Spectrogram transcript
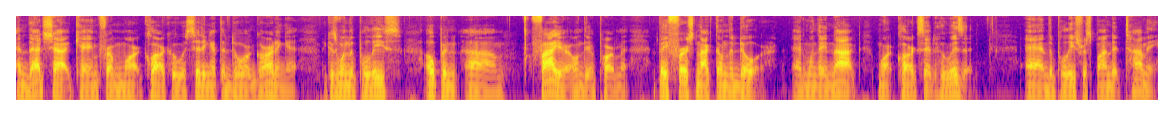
And that shot came from Mark Clark, who was sitting at the door guarding it. Because when the police opened um, fire on the apartment, they first knocked on the door and when they knocked, Mark Clark said, Who is it? And the police responded, Tommy.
